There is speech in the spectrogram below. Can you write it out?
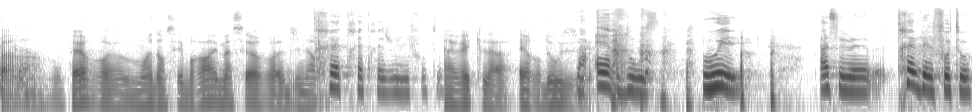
Mon père, euh, moi dans ses bras, et ma sœur euh, Dina Très très très jolie photo. avec la R12. La R12. oui. Ah, c'est une très belle photo.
